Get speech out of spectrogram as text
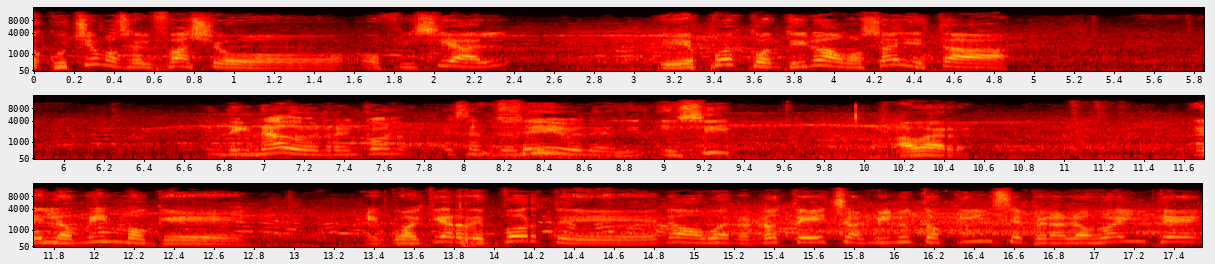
escuchemos el fallo oficial y después continuamos. Ahí está Indignado el rincón, es entendible. Sí, y, y sí, a ver, es lo mismo que en cualquier deporte. No, bueno, no te echo al minuto 15, pero a los 20,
